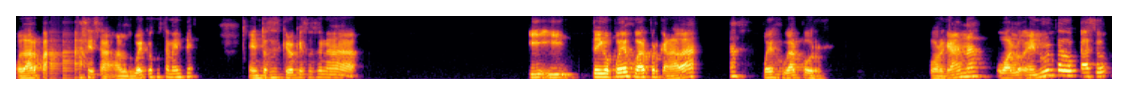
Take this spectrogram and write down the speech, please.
dar pases a, los huecos justamente. Entonces creo que eso es una... Y, te digo, puede jugar por Canadá, puede jugar por, por Ghana, o en un dado caso,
